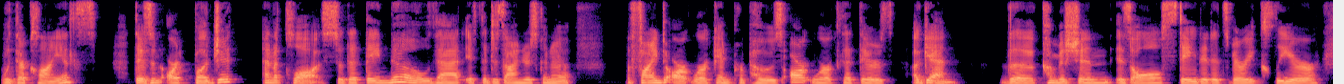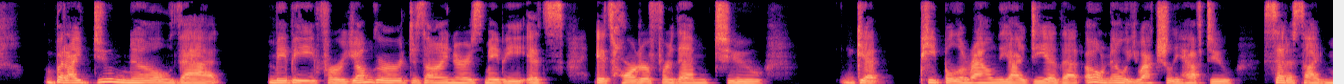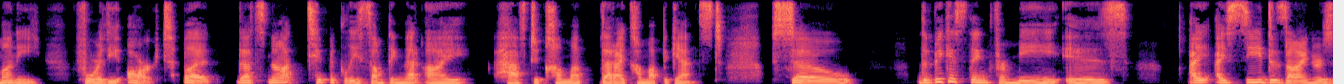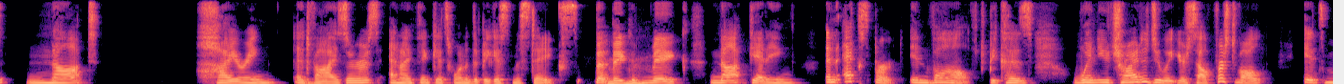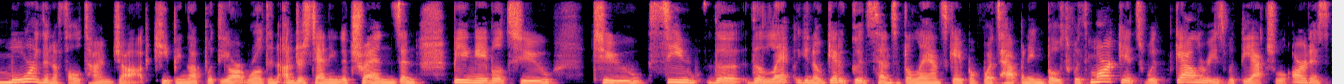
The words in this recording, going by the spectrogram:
with their clients. There's an art budget and a clause so that they know that if the designer is going to find artwork and propose artwork that there's again the commission is all stated it's very clear. But i do know that maybe for younger designers maybe it's it's harder for them to get people around the idea that oh no you actually have to set aside money for the art. But that's not typically something that i have to come up that i come up against so the biggest thing for me is I, I see designers not hiring advisors. And I think it's one of the biggest mistakes that they mm-hmm. could make not getting an expert involved because when you try to do it yourself, first of all, it's more than a full-time job keeping up with the art world and understanding the trends and being able to to see the the you know get a good sense of the landscape of what's happening both with markets with galleries with the actual artists.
